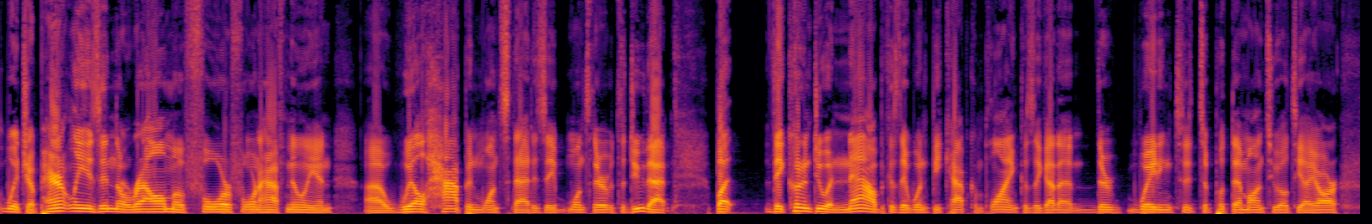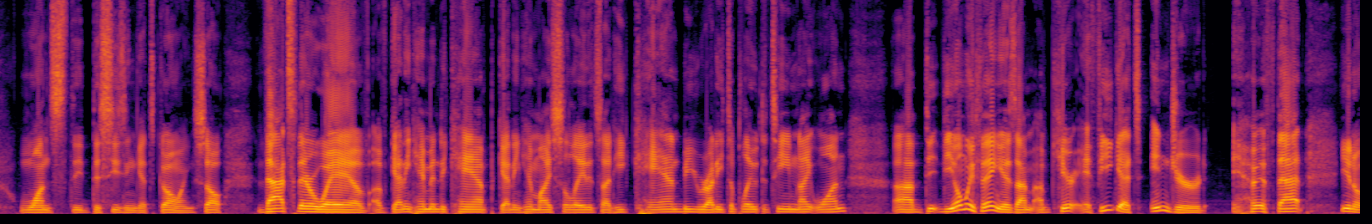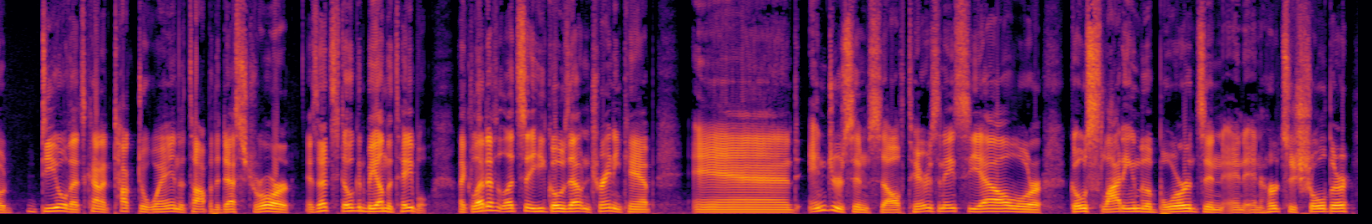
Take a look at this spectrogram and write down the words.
which apparently is in the realm of four, four and a half million, uh, will happen once that is a once they're able to do that. But they couldn't do it now because they wouldn't be cap compliant because they gotta they're waiting to, to put them onto LTIR once the, the season gets going. So that's their way of, of getting him into camp, getting him isolated so that he can be ready to play with the team night one. Uh, the, the only thing is I'm, I'm curious if he gets injured if that you know deal that's kind of tucked away in the top of the desk drawer is that still going to be on the table like let us let's say he goes out in training camp and injures himself tears an acl or goes sliding into the boards and, and, and hurts his shoulder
